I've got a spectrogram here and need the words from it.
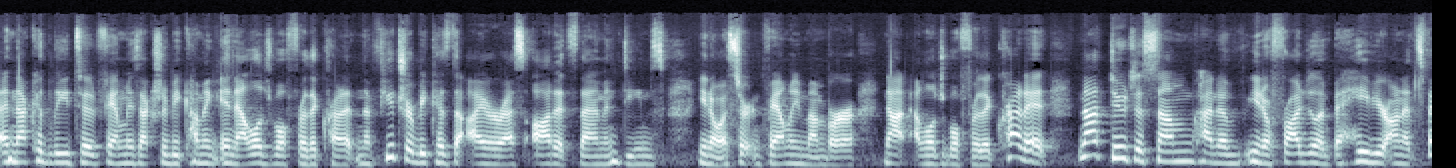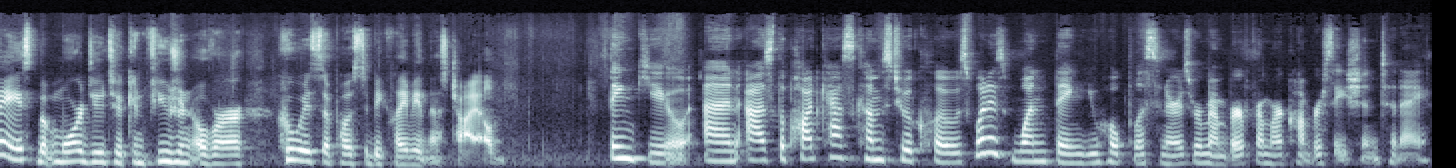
And that could lead to families actually becoming ineligible for the credit in the future because the IRS audits them and deems, you know, a certain family member not eligible for the credit, not due to some kind of, you know, fraudulent behavior on its face, but more due to confusion over who is supposed to be claiming this child. Thank you. And as the podcast comes to a close, what is one thing you hope listeners remember from our conversation today?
